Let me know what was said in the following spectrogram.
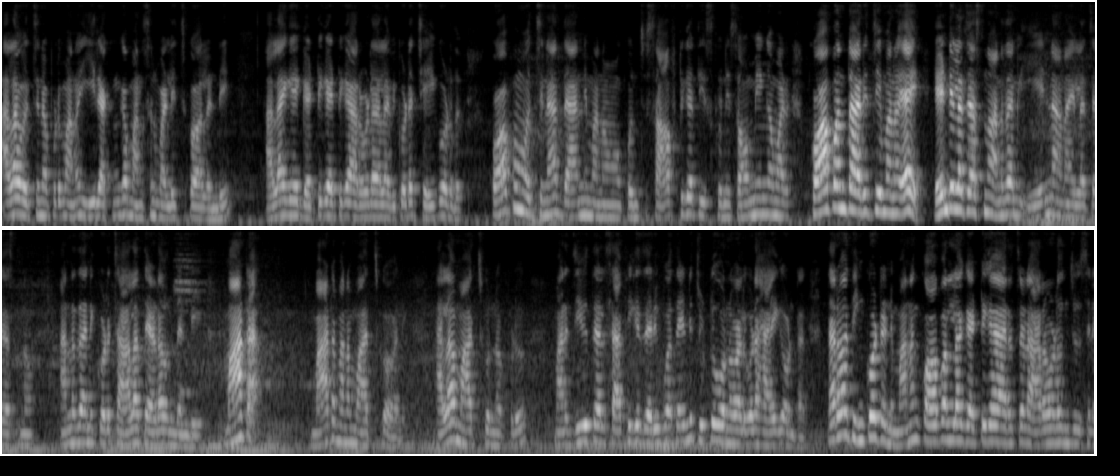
అలా వచ్చినప్పుడు మనం ఈ రకంగా మనసును మళ్ళించుకోవాలండి. అలాగే గట్టి గట్టిగా అరవడాలు అవి కూడా చేయకూడదు. కోపం వచ్చినా దాన్ని మనం కొంచెం సాఫ్ట్‌గా తీసుకొని సౌమ్యంగా మాట కోపంతో అరిచి మనం ఏ ఏంటి ఇలా చేస్తున్నావు?" అన్నదానికి "ఏంటి నాన్న ఇలా చేస్తున్నావు?" అన్నదానికి కూడా చాలా తేడా ఉందండి. మాట, మాట మనం మార్చుకోవాలి. అలా మార్చుకున్నప్పుడు మన జీవితాలు సాఫీగా జరిగిపోతాయండి. చుట్టూ ఉన్నవాళ్ళు కూడా హాయిగా ఉంటారు. తర్వాత ఇంకోటండి మనం కోపంలో గట్టిగా అరచడం అరవడం చూసిన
